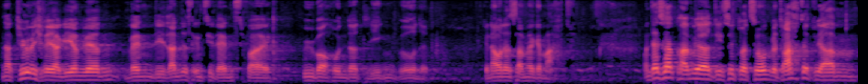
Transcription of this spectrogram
natürlich reagieren werden, wenn die Landesinzidenz bei über 100 liegen würde. Genau das haben wir gemacht. Und deshalb haben wir die Situation betrachtet. Wir haben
